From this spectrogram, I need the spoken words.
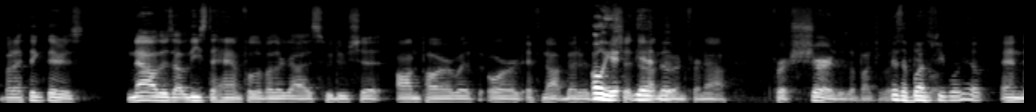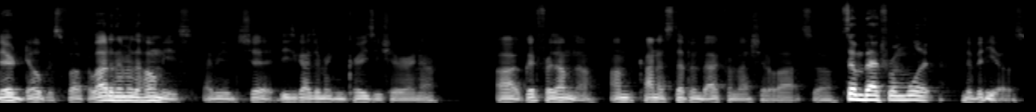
but I think there's now there's at least a handful of other guys who do shit on par with, or if not better than Oh, the yeah, shit yeah, that I'm the- doing for now. For sure, there's a bunch of There's a other bunch of people. Yep. and they're dope as fuck. A lot of them are the homies. I mean, shit, these guys are making crazy shit right now. Uh, good for them though. I'm kind of stepping back from that shit a lot. So Stepping back from what? the videos,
